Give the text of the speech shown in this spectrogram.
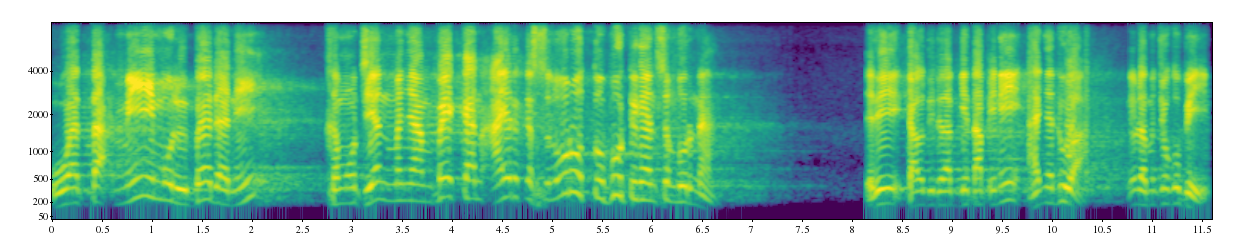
Wa ta'mimul badani kemudian menyampaikan air ke seluruh tubuh dengan sempurna. Jadi kalau di dalam kitab ini hanya dua, ini sudah mencukupi.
